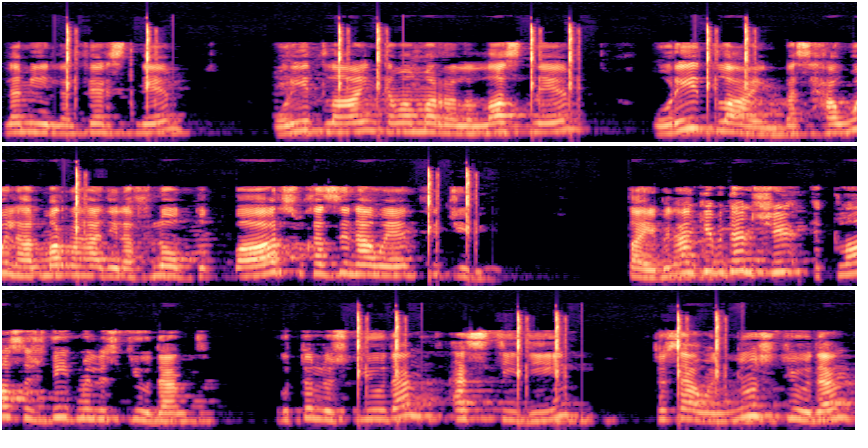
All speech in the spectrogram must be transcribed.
لمين؟ لل first name و ReadLine كمان مرة لل last name و ReadLine بس حولها المرة هذه ل float dot Parse وخزنها وين؟ في ال GP طيب الآن كيف بدي أنشئ؟ class جديد من ال student قلت له student std تساوي new student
